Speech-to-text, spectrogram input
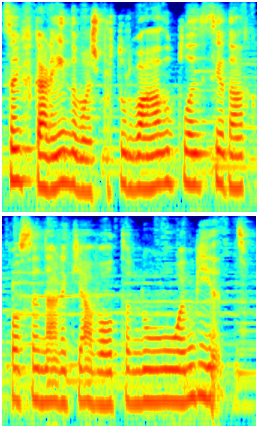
sem ficar ainda mais perturbado pela ansiedade que possa andar aqui à volta no ambiente.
